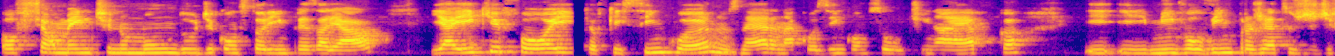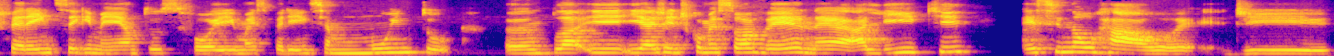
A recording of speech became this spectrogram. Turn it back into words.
oficialmente no mundo de consultoria empresarial. E aí que foi, que eu fiquei cinco anos, né, era na Cozinha Consulting na época, e, e me envolvi em projetos de diferentes segmentos. Foi uma experiência muito ampla e, e a gente começou a ver, né, ali que esse know-how de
